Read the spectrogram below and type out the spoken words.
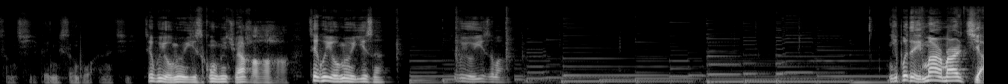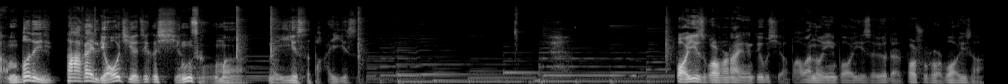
生气，跟你生不完的气。这回有没有意思？公屏全哈哈哈。这回有没有意思？这回有意思吗？你不得慢慢讲，不得大概了解这个行程吗？没意思，不好意思，不好意思，官方大人，对不起啊，八万多人，不好意思，有点爆粗口，不好意思啊。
